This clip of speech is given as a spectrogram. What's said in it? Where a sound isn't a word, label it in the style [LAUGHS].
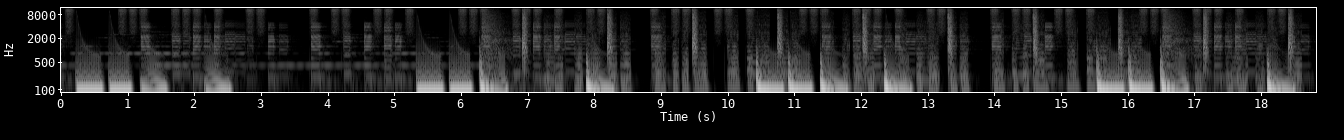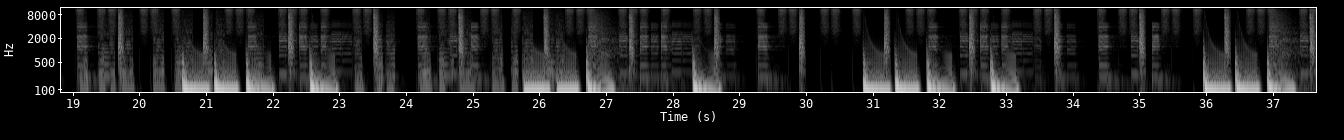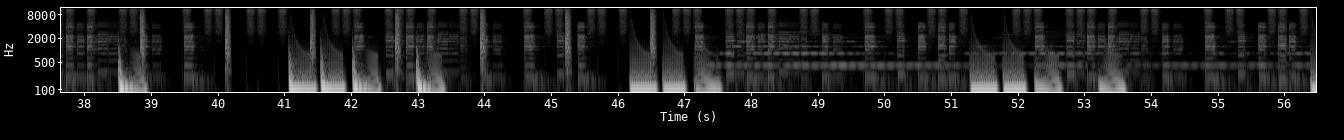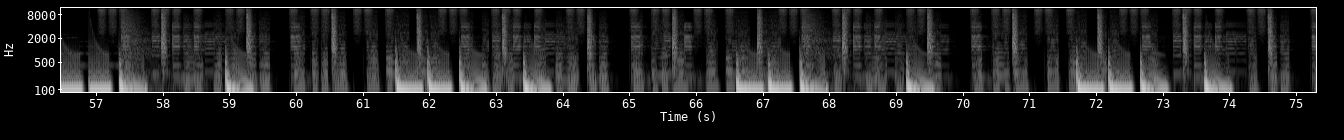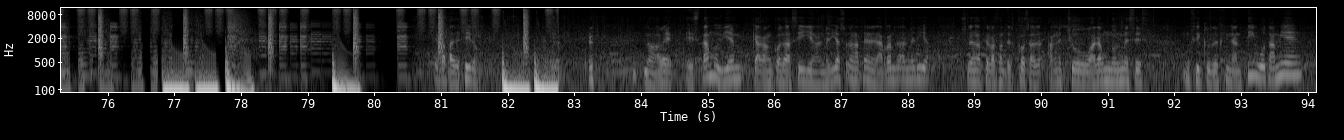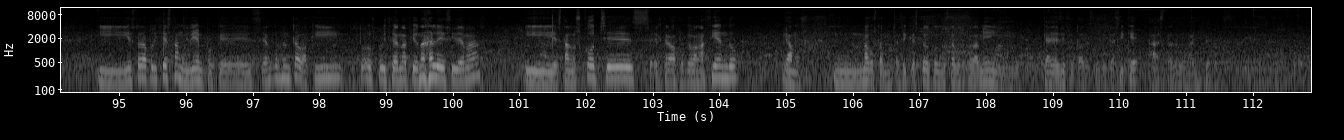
Thank you. Thank you. ¿Qué te ha parecido? No, a ver, está muy bien que hagan cosas así y en Almería suelen hacer, en la Rambla de Almería suelen hacer bastantes cosas. Han hecho ahora unos meses un ciclo del cine antiguo también y esto de la policía está muy bien porque se han concentrado aquí todos los policías nacionales y demás y están los coches, el trabajo que van haciendo, digamos, mm, me ha gustado mucho, así que espero que os guste a vosotros también y que hayáis disfrutado de este vídeo. Así que hasta luego, maniferos.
